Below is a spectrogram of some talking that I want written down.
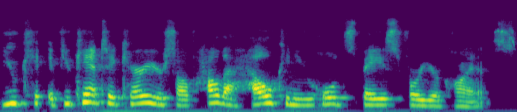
You can, if you can't take care of yourself, how the hell can you hold space for your clients?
